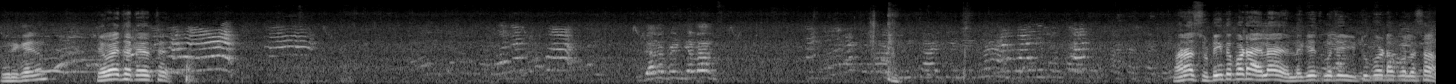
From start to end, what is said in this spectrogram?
पुरी काय ठेवायचं त्याचं हा शूटिंग तर पण आहे लगेच म्हणजे युट्यूबवर टाकवलं असा.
